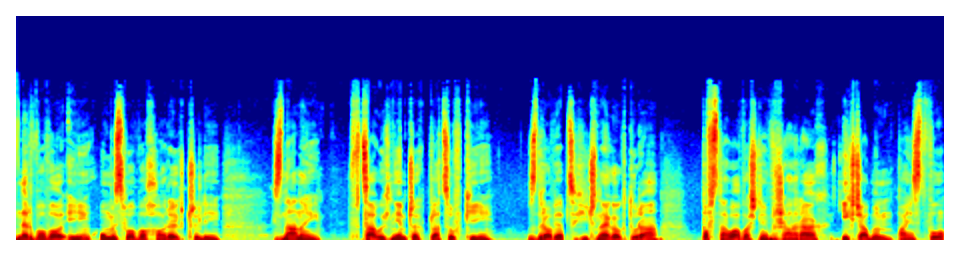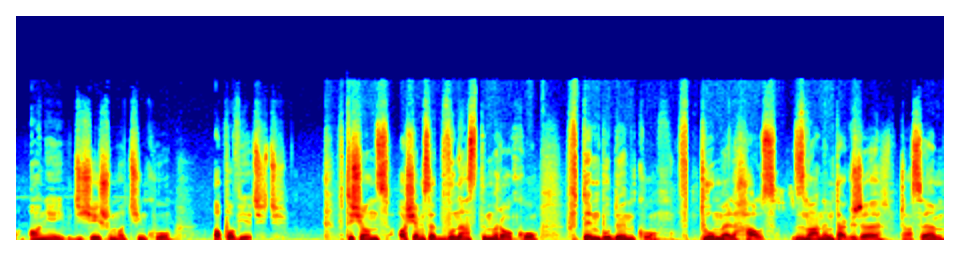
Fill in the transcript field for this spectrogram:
nerwowo i umysłowo chorych, czyli znanej w całych Niemczech placówki zdrowia psychicznego, która powstała właśnie w Żarach i chciałbym Państwu o niej w dzisiejszym odcinku opowiedzieć. W 1812 roku w tym budynku, w Tummelhaus, zwanym także czasem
